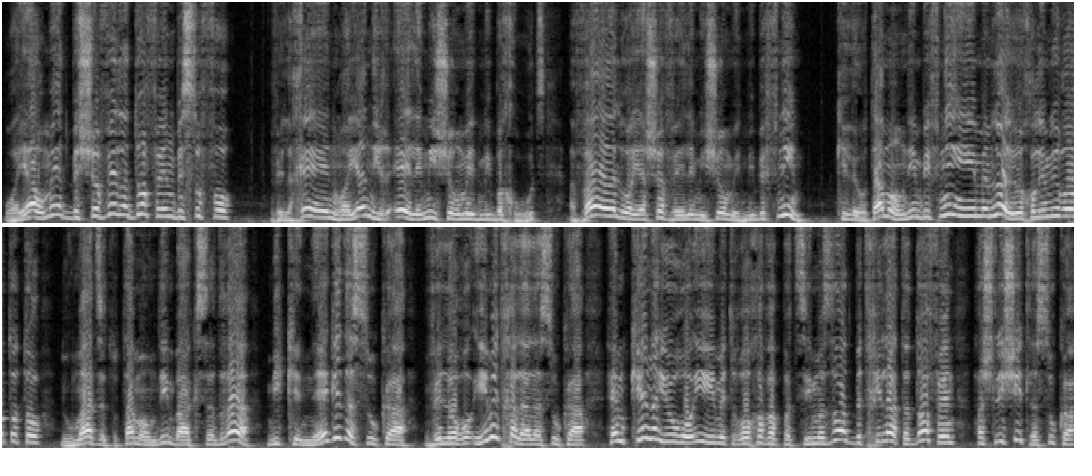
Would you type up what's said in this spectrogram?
הוא היה עומד בשווה לדופן בסופו. ולכן הוא היה נראה למי שעומד מבחוץ, אבל הוא היה שווה למי שעומד מבפנים. כי לאותם העומדים בפנים הם לא היו יכולים לראות אותו. לעומת זאת, אותם העומדים באכסדרה מכנגד הסוכה ולא רואים את חלל הסוכה, הם כן היו רואים את רוחב הפצים הזאת בתחילת הדופן השלישית לסוכה.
